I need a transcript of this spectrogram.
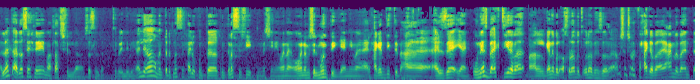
قال لي أنت ده صحيح ليه ما طلعتش في المسلسل ده؟ قلت له إيه ليه؟ قال لي آه ما أنت بتمثل حلو كنت كنت ممثل فيه قلت له ماشي يعني وأنا وأنا مش المنتج يعني ما الحاجات دي بتبقى أرزاق يعني. وناس بقى كتيرة بقى على الجانب الآخر بتقولها بهزار آه مش هنشوفك في حاجة بقى يا عم بقى أنت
